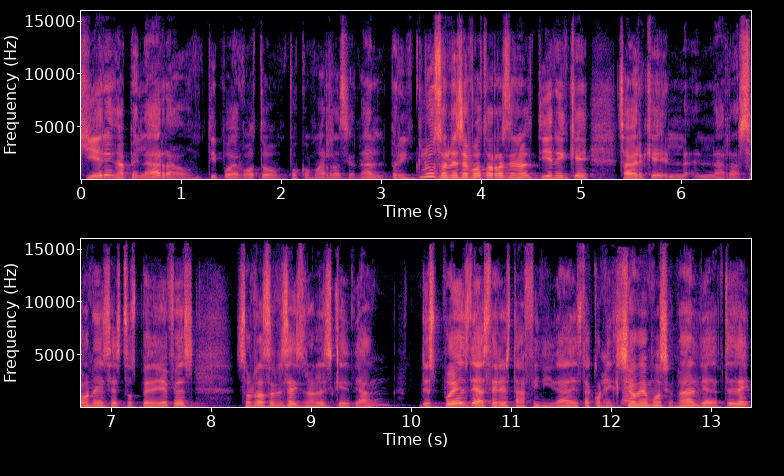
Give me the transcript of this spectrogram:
quieren apelar a un tipo de voto un poco más racional, pero incluso en ese voto racional tienen que saber que las razones, estos PDFs, son razones adicionales que dan después de hacer esta afinidad, esta conexión emocional. De, antes de,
